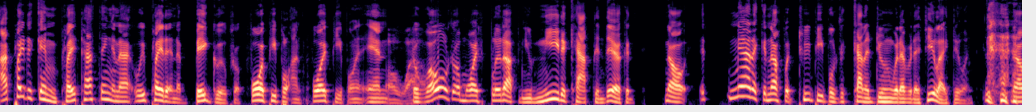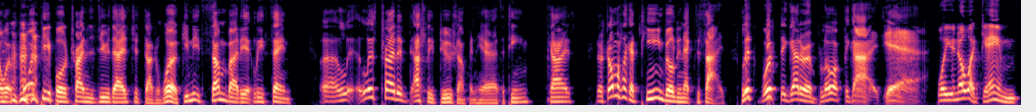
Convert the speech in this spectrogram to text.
I played the game in playtesting, and I, we played it in a big group, so four people on four people, and, and Oh, wow. the roles are more split up, and you need a captain there because no, it's manic enough with two people just kind of doing whatever they feel like doing. now, with four people trying to do that, it just doesn't work. You need somebody at least saying, uh, "Let's try to actually do something here as a team, guys." It's almost like a team building exercise. Let's work together and blow up the guys. Yeah. Well, you know what game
